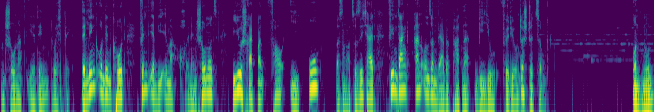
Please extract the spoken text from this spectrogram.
und schon habt ihr den Durchblick. Den Link und den Code findet ihr wie immer auch in den Shownotes. Bio schreibt man V-I-U. Das nochmal zur Sicherheit. Vielen Dank an unseren Werbepartner Viu für die Unterstützung. Und nun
